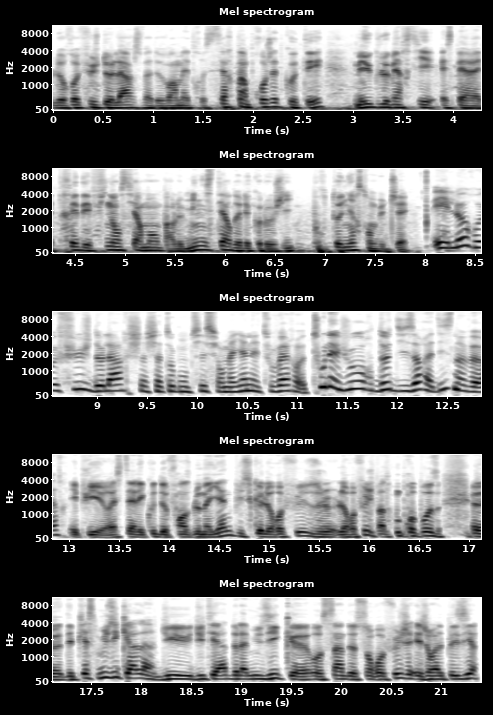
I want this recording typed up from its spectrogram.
Le refuge de l'Arche va devoir mettre certains projets de côté, mais Hugues Le Mercier espère être aidé financièrement par le ministère de l'écologie pour tenir son budget. Et le refuge de l'Arche à Château-Gontier-sur-Mayenne est ouvert tous les jours de 10h à 19h. Et puis restez à l'écoute de France Bleu Mayenne puisque le refuge, le refuge pardon, propose euh, des pièces musicales, du, du, théâtre, de la musique euh, au sein de son refuge. Et j'aurai le plaisir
